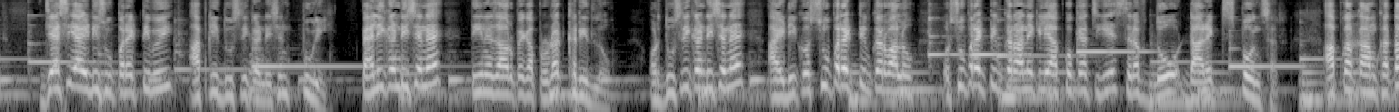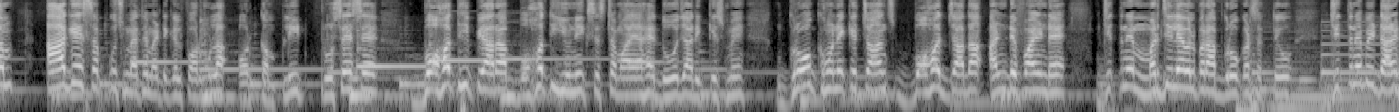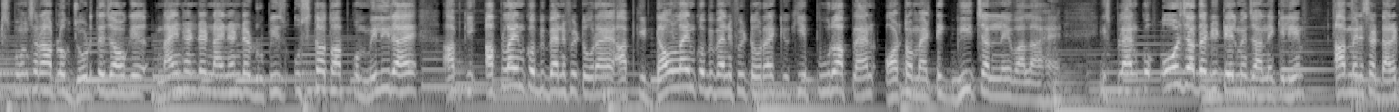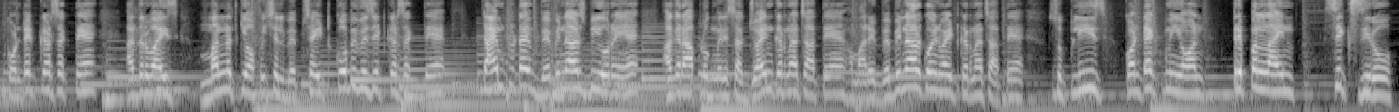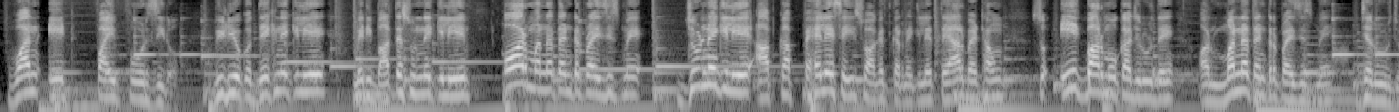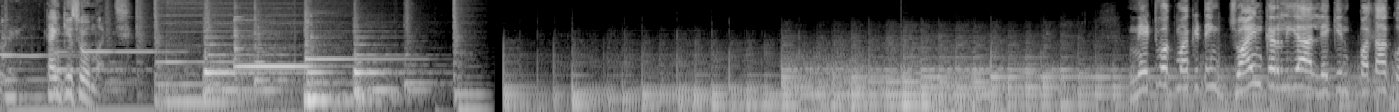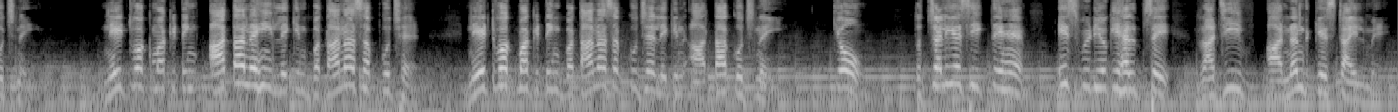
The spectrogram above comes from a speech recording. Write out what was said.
जैसी आईडी सुपर एक्टिव हुई, आपकी दूसरी कंडीशन पूरी। पहली कंडीशन है, तीन हज़ार रुपए का प्रोडक्ट खरीद लो। और दूसरी कंडीशन है आईडी को सुपर एक्टिव करवा लो। और सुपर एक्टिव कराने के लिए आपको क्या चाहिए? सिर्फ़ दो डायरेक्ट स्पॉन्सर आपका काम खत्म आगे सब कुछ मैथमेटिकल फॉर्मूला और कंप्लीट प्रोसेस है। बहुत ही प्यारा, बहुत ही यूनिक सिस्टम आया है 2021 में। ग्रो होने के चांस बहुत ज़्यादा अनडिफाइंड है। जितने मर्ज़ी लेवल पर आप ग्रो कर सकते हो। जितने भी डायरेक्ट स्पॉन्सर आप लोग जोड़ते जाओगे 900 900 रुपीस उसका तो आपको मिल ही रहा है। आपकी अपलाइन को भी बेनिफिट हो रहा है, आपकी डाउनलाइन को भी बेनिफिट हो रहा है, क्योंकि ये पूरा प्लान ऑटोमेटिक भी चलने वाला है। इस प्लान को और ज़्यादा डिटेल में जानने के लिए आप मेरे साथ डायरेक्ट कॉन्टेक्ट कर सकते हैं। अदरवाइज़ मन्नत की ऑफिशियल वेबसाइट को भी विज़िट कर सकते हैं। टाइम टू टाइम वेबिनार्स भी हो रहे हैं। अगर आप लोग मेरे साथ ज्वाइन करना चाहते हैं, हमारे वेबिनार को इनवाइट करना चाहते हैं so please contact me on triple nine six zero one eight five four zero video को देखने के लिए, मेरी बातें सुनने के लिए और मन्नत एंटरप्राइजेस में जुड़ने के लिए आपका पहले से ही स्वागत करने के लिए तैयार बैठा हूँ। सो एक बार मौका ज़रूर दें और मन्नत एंटरप्राइजेस में ज़रूर जुड़े। Thank you so much network marketing join कर लिया, लेकिन पता कुछ नहीं। नेटवर्क मार्केटिंग आता नहीं, लेकिन बताना सब कुछ है। नेटवर्क मार्केटिंग बताना सब कुछ है, लेकिन आता कुछ नहीं। क्यों? तो चलिए सीखते हैं इस वीडियो की हेल्प से राजीव आनंद के स्टाइल में।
